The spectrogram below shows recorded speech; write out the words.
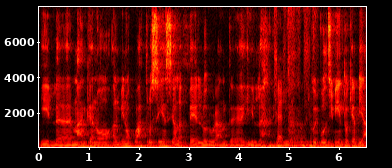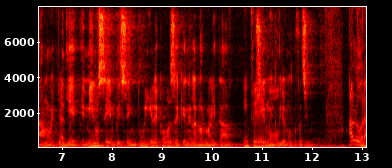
il, mancano almeno quattro sensi all'appello durante il, certo. il, il, coinvolgimento che abbiamo e quindi certo. è, è, meno semplice intuire cose che nella normalità possiamo intuire molto facilmente. Allora,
